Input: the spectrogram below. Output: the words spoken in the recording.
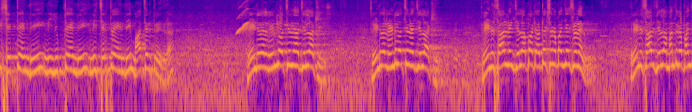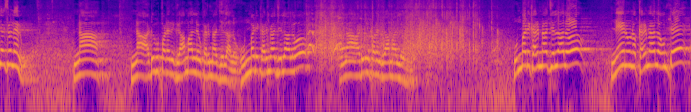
నీ శక్తి ఏంది? నీ యుక్తి ఏంది? నీ చరిత్ర ఏంది? మా చరిత్ర ఏదిరా? రెండు వేల రెండులో వచ్చిన నా జిల్లాకి. రెండు వేల రెండులో వచ్చిన నా జిల్లాకి. రెండుసార్లు నేను జిల్లా పార్టీ అధ్యక్షుడిగా పనిచేసిన నేను. రెండుసార్లు జిల్లా మంత్రిగా పనిచేసిన నేను. నా నా అడుగు పడని గ్రామాలు లేవు కరీంనగర్ జిల్లాలో. ఉమ్మడి కరీంనగర్ జిల్లాలో నా అడుగులు పడని గ్రామాలు లేవు. ఉమ్మడి కరీంనగర్ జిల్లాలో నేను కరీంనగర్లో ఉంటే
